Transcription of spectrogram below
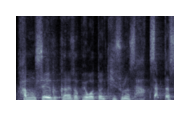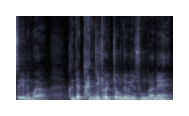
함수의 극한에서 배웠던 기술은 싹싹 다 쓰이는 거야. 근데 단지 결정적인 순간에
